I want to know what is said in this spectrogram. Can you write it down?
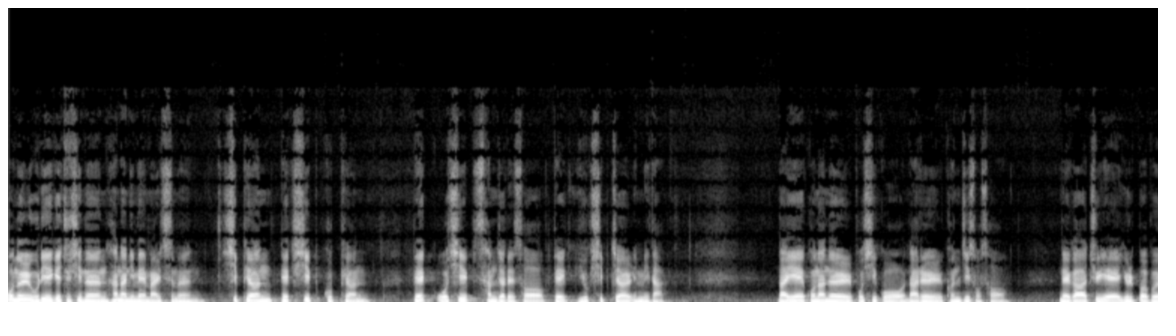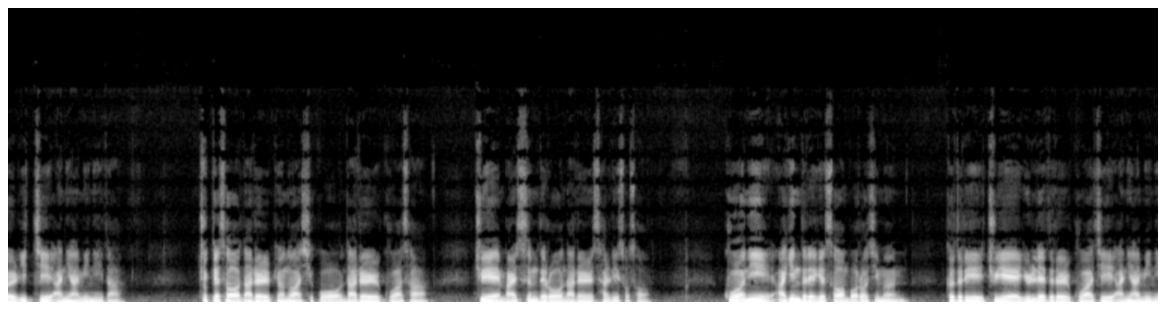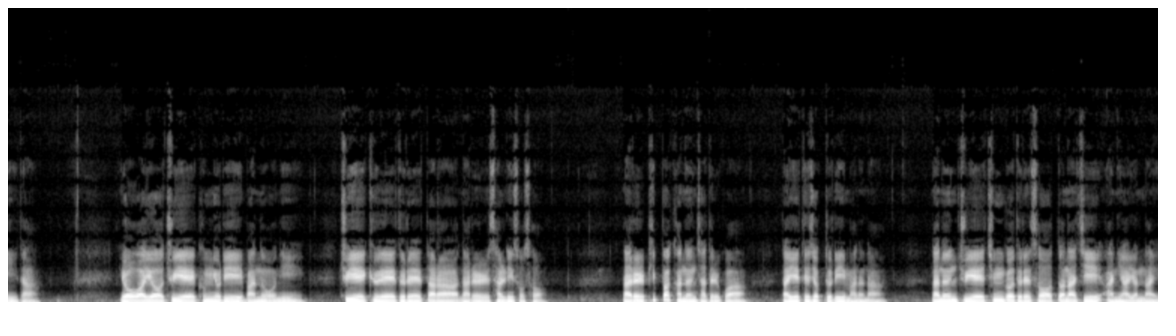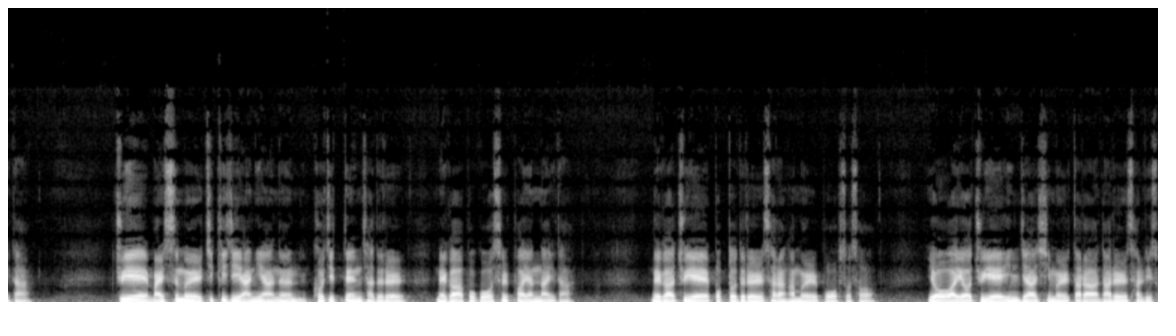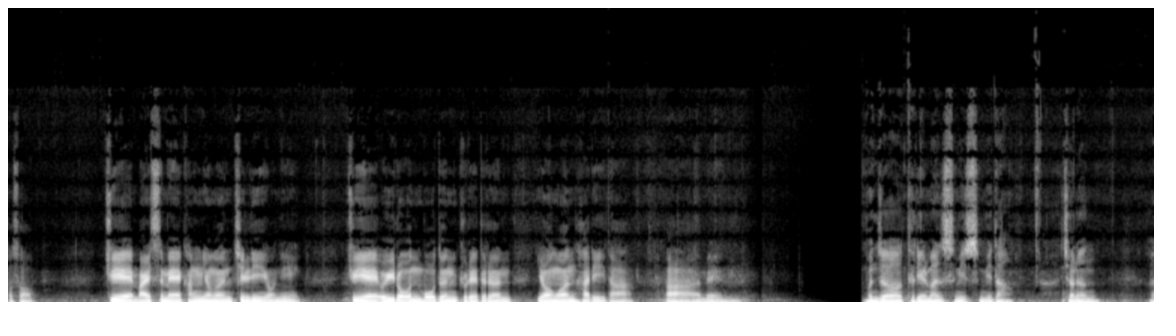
오늘 우리에게 주시는 하나님의 말씀은 시편 119편 153절에서 160절입니다. 나의 고난을 보시고 나를 건지소서 내가 주의 율법을 잊지 아니함이니이다. 주께서 나를 변호하시고 나를 구하사 주의 말씀대로 나를 살리소서. 구원이 악인들에게서 멀어짐은 그들이 주의 윤례들을 구하지 아니함이니이다. 여호와여 주의 극률이 많으오니 주의 교회들에 따라 나를 살리소서. 나를 핍박하는 자들과 나의 대적들이 많으나 나는 주의 증거들에서 떠나지 아니하였나이다. 주의 말씀을 지키지 아니하는 거짓된 자들을 내가 보고 슬퍼하였나이다. 내가 주의 법도들을 사랑함을 보옵소서. 여호와여 주의 인자하심을 따라 나를 살리소서. 주의 말씀의 강령은 진리이오니 주의 의로운 모든 규례들은 영원하리이다. 아멘. 먼저 드릴 말씀이 있습니다. 저는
